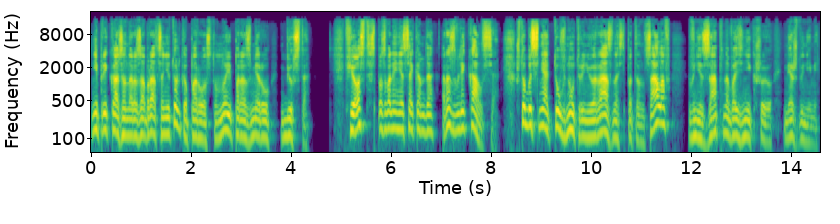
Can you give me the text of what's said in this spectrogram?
не приказано разобраться не только по росту, но и по размеру бюста. Фёст, с позволения секонда, развлекался, чтобы снять ту внутреннюю разность потенциалов, внезапно возникшую между ними.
